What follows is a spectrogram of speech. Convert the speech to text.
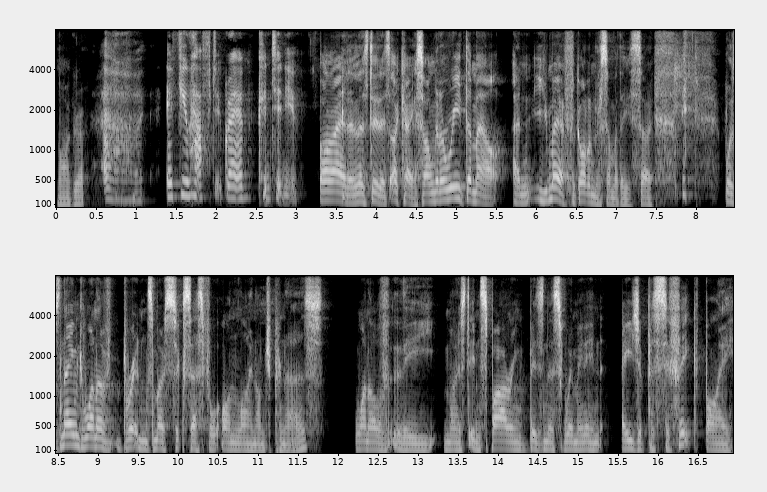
Margaret. Uh, if you have to, Graham, continue. All right, then let's do this. Okay, so I'm going to read them out, and you may have forgotten some of these. So, was named one of Britain's most successful online entrepreneurs, one of the most inspiring business women in Asia Pacific by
